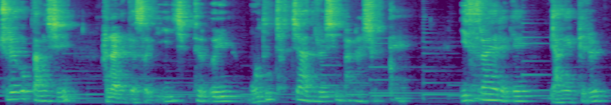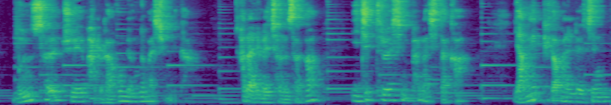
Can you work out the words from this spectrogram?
출애굽 당시 하나님께서 이집트의 모든 첫째 아들을 심판하실 때 이스라엘에게 양의 피를 문설주에 바르라고 명령하십니다. 하나님의 전사가 이집트를 심판하시다가 양의 피가 발려진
